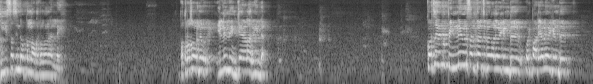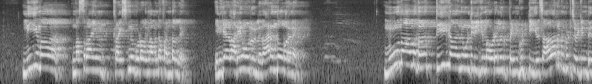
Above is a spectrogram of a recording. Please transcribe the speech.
ജീസസിന്റെ ഒപ്പം നടക്കണവനല്ലേ പത്രോസ് പറഞ്ഞു ഇല്ലില്ല എനിക്ക് അയാൾ അറിയില്ല. കുറച്ച് കഴിയുമ്പോൾ പിന്നെ ഒരു സ്ഥലത്ത് വെച്ചിട്ട് ഒരാൾ ചോദിക്കുന്നുണ്ട് ഒരു പടയാളി ചോദിക്കുന്നുണ്ട് നീയും ആ നസ്രായൻ ക്രൈസ്റ്റിന്റെ കൂടെ ഇറങ്ങുന്ന അവന്റെ ഫ്രണ്ടല്ലേ എനിക്ക് അയാൾ അറിയ പോലും ഇല്ല. താൻ എന്തോ പറയണേ? മൂന്നാമത് തീ കാഞ്ഞുകൊണ്ടിരിക്കുമ്പോൾ അവിടെയുള്ള ഒരു പെൺകുട്ടി ഒരു സാധാരണ പെൺകുട്ടി ചോദിക്കുന്നുണ്ട്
